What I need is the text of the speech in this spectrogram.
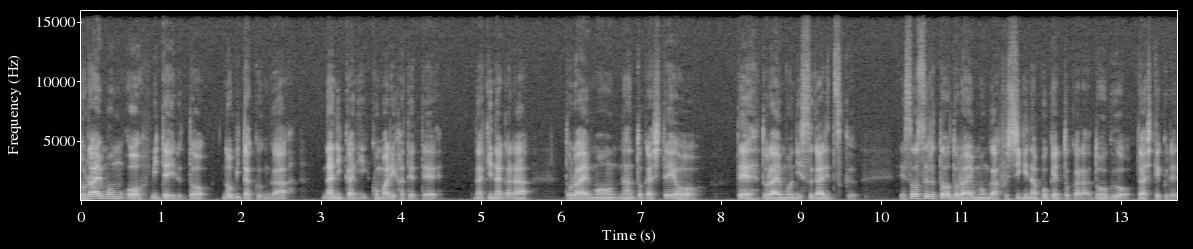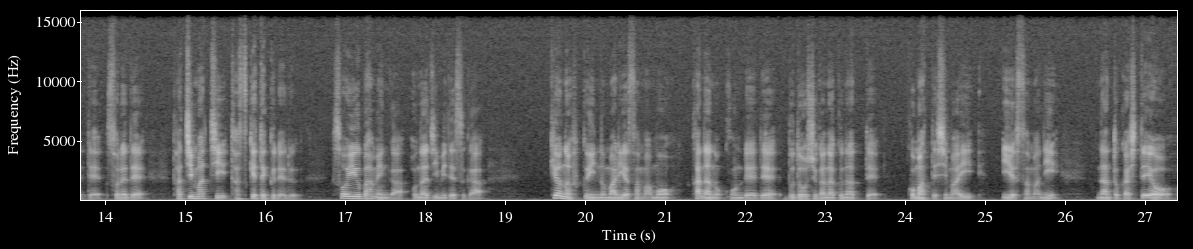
ドラえもんを見ているとのび太くんが何かに困り果てて泣きながら「ドラえもんなんとかしてよ」ってドラえもんにすがりつく。そうするとドラえもんが不思議なポケットから道具を出してくれてそれでたちまち助けてくれる。そういう場面がおなじみですが今日の福音のマリア様もカナの婚礼でブドウ酒がなくなって困ってしまいイエス様に「何とかしてよ」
